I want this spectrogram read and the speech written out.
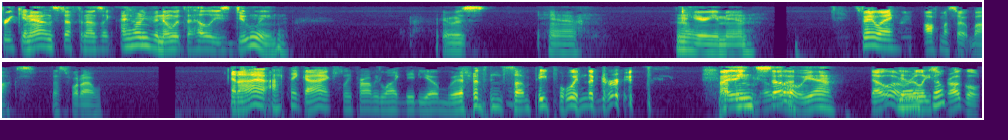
freaking out and stuff, and I was like, I don't even know what the hell he's doing. It was, yeah. I hear you, man. So anyway, off my soapbox. That's what I. And I, I think I actually probably like DDO better than some people in the group. I, I mean, think so. Yeah. Noah Yeah, really Phil? struggled.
